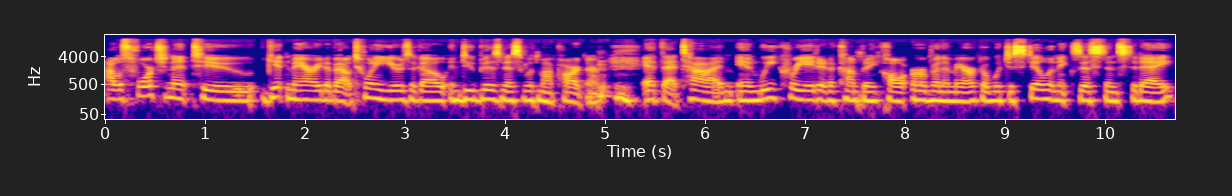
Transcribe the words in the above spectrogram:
I was fortunate to get married about 20 years ago and do business with my partner at that time. And we created a company called Urban America, which is still in existence today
